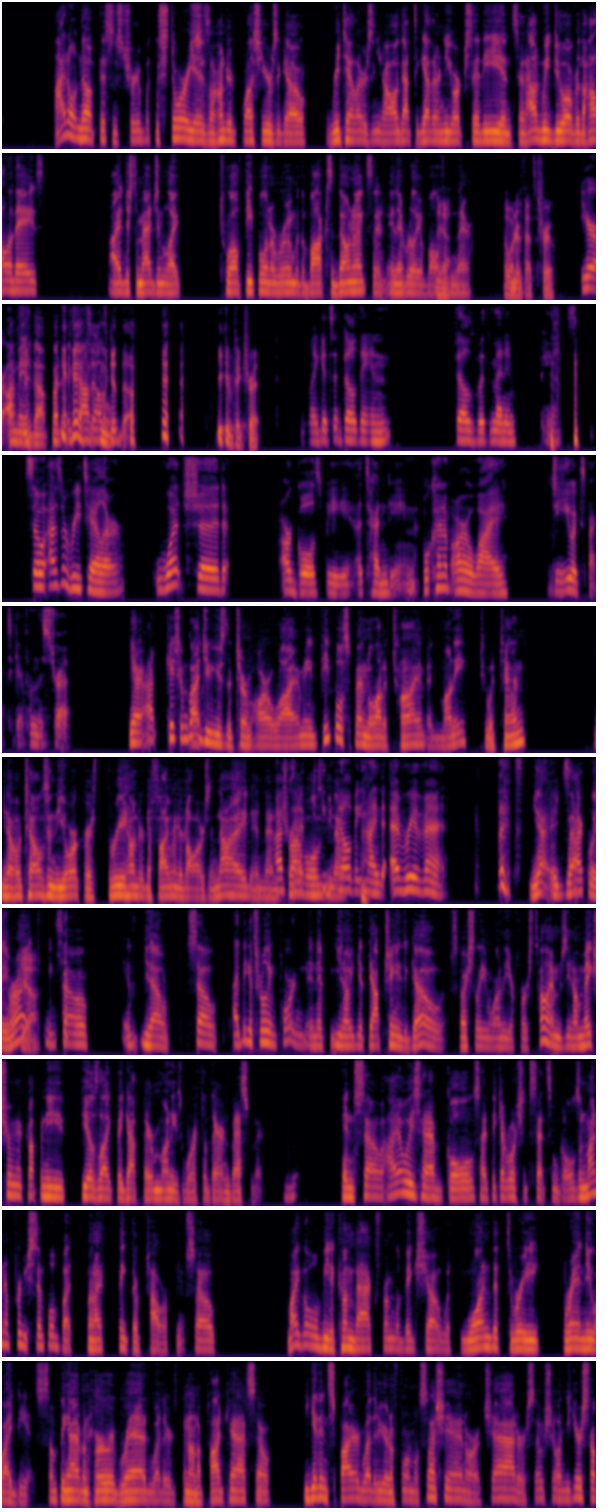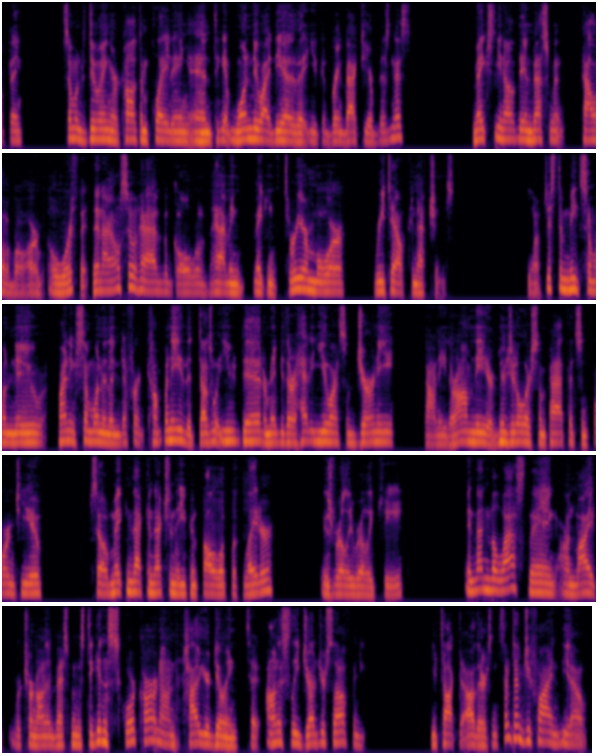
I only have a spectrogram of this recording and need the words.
I don't know if this is true, but the story is 100 plus years ago, retailers, you know, all got together in New York City and said, "How'd we do over the holidays? I just imagine like 12 people in a room with a box of donuts and, and it really evolved Yeah. from there. I wonder if that's true. You're I made it up, but it it sounds, sounds cool. good though. you can picture it. like it's a building filled with men in pants. so, as a retailer, what should our goals be attending? What kind of ROI do you expect to get from this trip? Yeah, I, Casey, I'm glad you used the term ROI. I mean, people spend a lot of time and money to attend. You know, hotels in New York are three hundred to five hundred dollars a night, and then I put a travels. You know, Mill behind every event. Yeah, exactly, right. Yeah. So, you know, so I think it's really important, and if you know you get the opportunity to go, especially one of your first times, you know, make sure your company feels like they got their money's worth of their investment. Mhm. And so I always have goals. I think everyone should set some goals and mine are pretty simple, but, but I think they're powerful. So my goal will be to come back from the big show with one to three brand new ideas, something I haven't heard, read, whether it's been on a podcast. So you get inspired, whether you're in a formal session or a chat or social and you hear something someone's doing or contemplating and to get one new idea that you can bring back to your business makes, you know, the investment palatable or, or worth it. Then I also have the goal of having, making three or more retail connections. You know, just to meet someone new, finding someone in a different company that does what you did, or maybe they're ahead of you on some journey on either Omni or digital or some path that's important to you. So making that connection that you can follow up with later is really, really key. And then the last thing on my return on investment is to get a scorecard on how you're doing to honestly judge yourself when you, you talk to others. And sometimes you find, you know,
